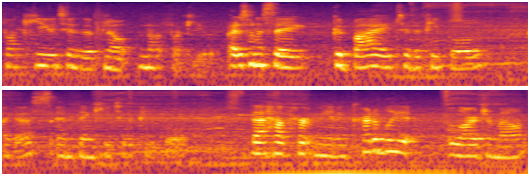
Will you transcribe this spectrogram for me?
fuck you to the, no, not fuck you. I just want to say goodbye to the people, I guess, and thank you to the people that have hurt me an incredibly large amount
